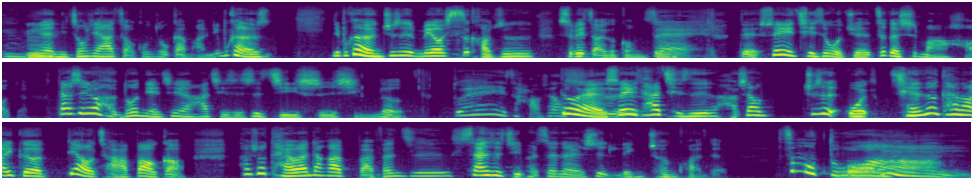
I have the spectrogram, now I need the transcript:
嗯，因为你中间要找工作干嘛？你不可能，你不可能就是没有思考，就是随便找一个工作。对对，所以其实我觉得这个是蛮好的。但是因为很多年轻人他其实是及时行乐，对，好像是对，所以他其实好像就是我前阵看到一个调查报告，他说台湾大概百分之三十几 percent 的人是零存款的。这么多啊！嗯，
